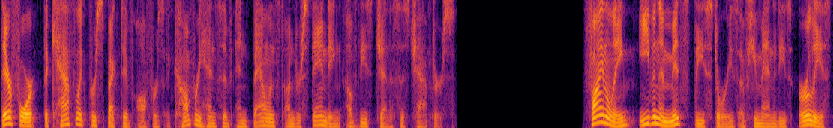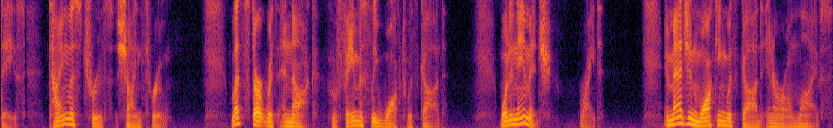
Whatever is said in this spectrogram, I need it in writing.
Therefore, the Catholic perspective offers a comprehensive and balanced understanding of these Genesis chapters. Finally, even amidst these stories of humanity's earliest days, timeless truths shine through. Let's start with Enoch, who famously walked with God. What an image, right? Imagine walking with God in our own lives.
